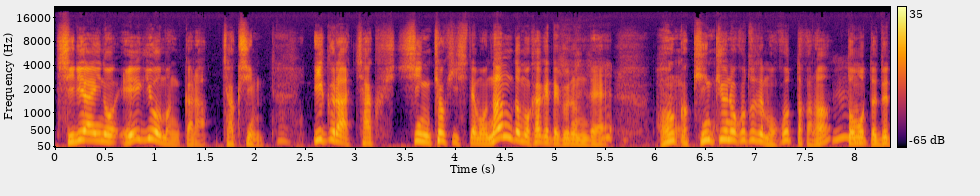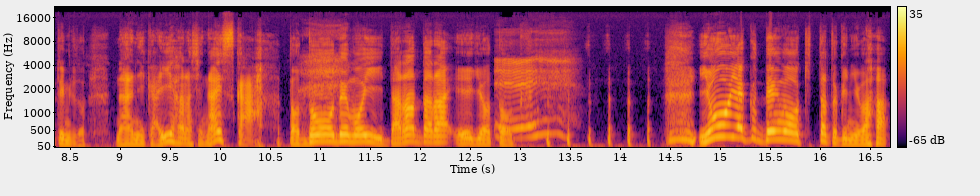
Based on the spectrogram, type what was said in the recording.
知り合いの営業マンから着信、いくら着信拒否しても何度もかけてくるんで なんか緊急なことでも起こったかな、うん。と思って出てみると何かいい話ないっすか？とどうでもいいダラダラ営業トーク、え ようやく電話を切った時には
